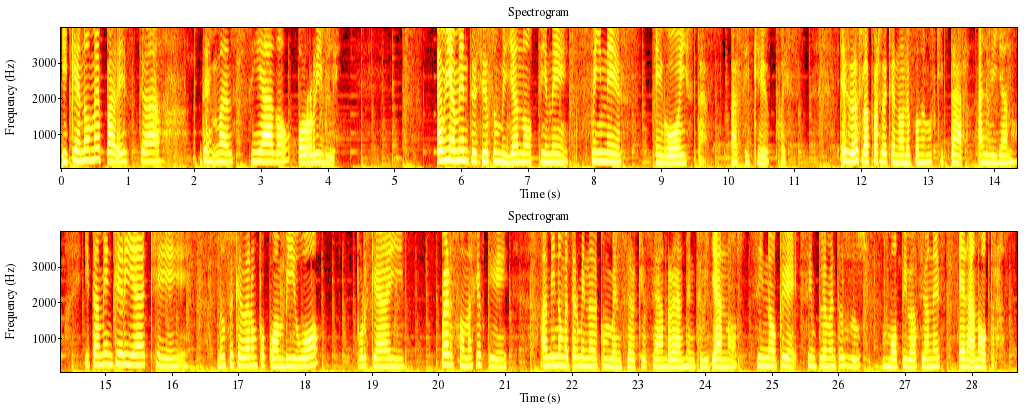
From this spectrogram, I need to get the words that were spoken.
y que no me parezca demasiado horrible. Obviamente si es un villano tiene fines egoístas, así que pues esa es la parte que no le podemos quitar al villano. Y también quería que no se quedara un poco ambiguo porque hay personajes que a mí no me termina de convencer que sean realmente villanos, sino que simplemente sus motivaciones eran otras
